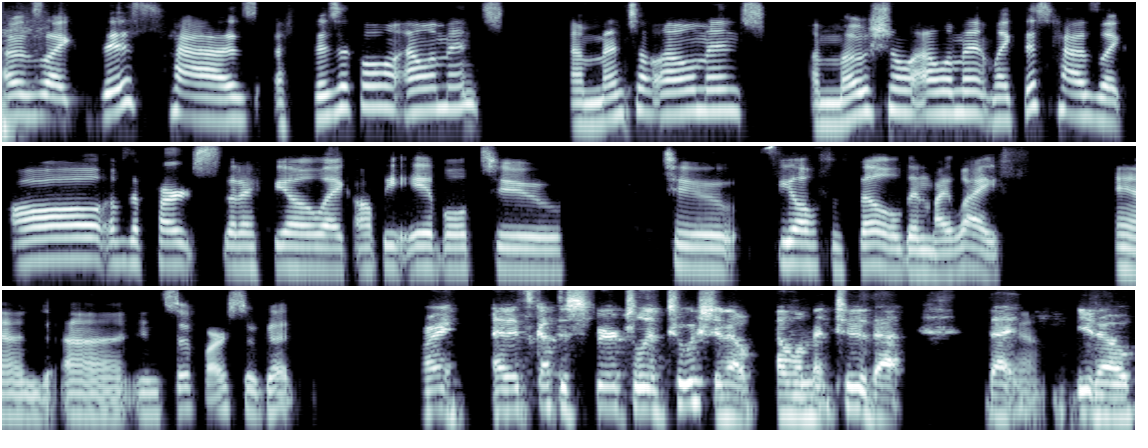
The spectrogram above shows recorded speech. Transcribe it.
was like, this has a physical element, a mental element, emotional element. Like this has like all of the parts that I feel like I'll be able to to feel fulfilled in my life. And uh, and so far so good. right and it's got the spiritual intuition element too that that Yeah. you know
